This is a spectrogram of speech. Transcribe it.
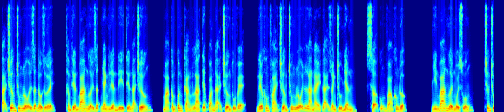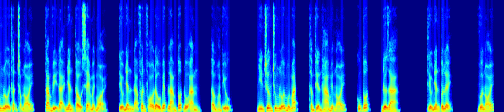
Tại trương trung lỗi dẫn đầu dưới, thẩm thiền ba người rất nhanh liền đi tiến đại trướng mà cấm quân càng là tiếp quản đại trướng thủ vệ, nếu không phải trương trung lỗi là này đại doanh chủ nhân, sợ cũng vào không được. Nhìn ba người ngồi xuống, trương trung lỗi thận trọng nói, tam vị đại nhân tàu xe mệt mỏi, tiểu nhân đã phân phó đầu bếp làm tốt đồ ăn, ấm hoàng cửu. Nhìn trương trung lỗi một mắt, thẩm thiền há miệng nói, cũng tốt, đưa ra. Tiểu nhân tuân lệnh. Vừa nói,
